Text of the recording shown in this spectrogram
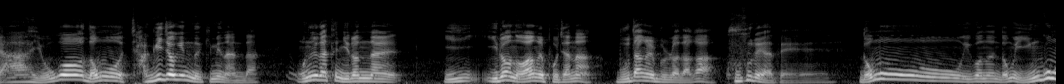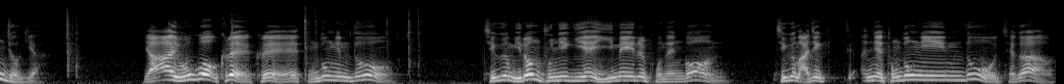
야, 요거 너무 자기적인 느낌이 난다. 오늘 같은 이런 날, 이, 이런 어항을 보잖아. 무당을 불러다가 구술해야 돼. 너무, 이거는 너무 인공적이야. 야, 요거, 그래, 그래. 동동님도 지금 이런 분위기에 이메일을 보낸 건 지금 아직, 이제 동동님도 제가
